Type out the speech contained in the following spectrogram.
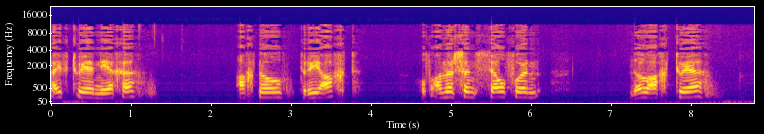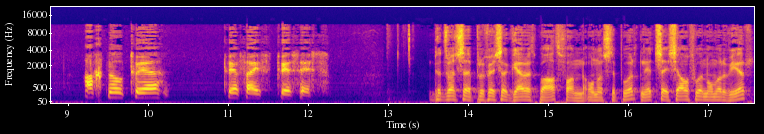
529 8038 of andersins selfoon 082 802 2526 Dit was uh, professor Gareth Bath van Onderste Poort net sy selfoonnommer weer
